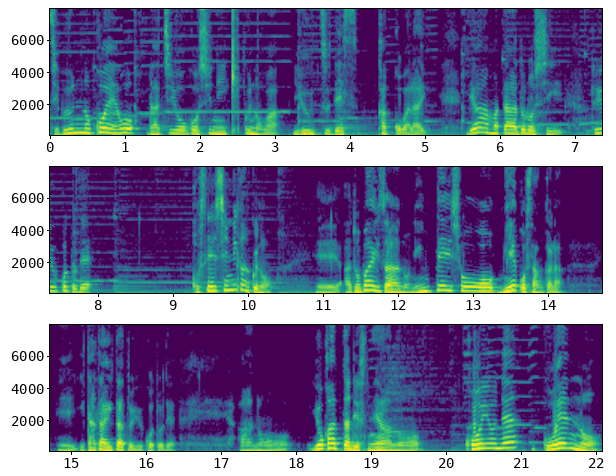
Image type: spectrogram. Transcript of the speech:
自分の声をラジオ越しに聞くのは憂鬱です。かっこ笑い。ではまたドロシー。ということで個性心理学の、えー、アドバイザーの認定証を美恵子さんから、えー、いただいたということであのよかったですね。あのこういうねご縁の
